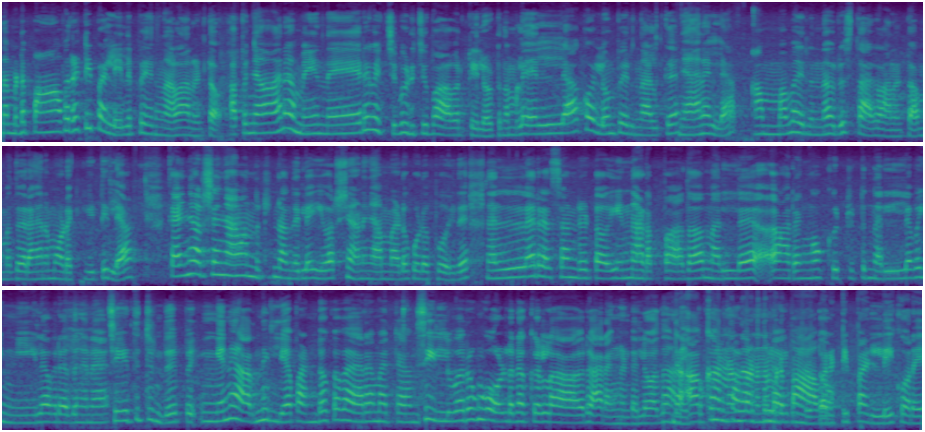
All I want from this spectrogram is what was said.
നമ്മുടെ പാവറട്ടി പള്ളിയിൽ പെരുന്നാളാണ് കേട്ടോ അപ്പം ഞാൻ അമ്മയെ നേരെ വെച്ച് പിടിച്ചു പാവറട്ടിയിലോട്ട് നമ്മൾ എല്ലാ കൊല്ലവും പെരുന്നാൾക്ക് ഞാനല്ല അമ്മ വരുന്ന ഒരു സ്ഥലമാണ് കേട്ടോ അമ്മ ഇതുവരെ അങ്ങനെ മുടക്കിയിട്ടില്ല. കഴിഞ്ഞ വർഷം ഞാൻ വന്നിട്ടുണ്ടായിരുന്നില്ല. ഈ വർഷമാണ് ഞാൻ അമ്മയുടെ കൂടെ പോയത്. നല്ല രസമുണ്ട് കേട്ടോ ഈ നടപ്പാത നല്ല അരങ്ങൊക്കെ ഇട്ടിട്ട് നല്ല ഭംഗിയിൽ അവരതിങ്ങനെ ചെയ്തിട്ടുണ്ട്. ഇപ്പം ഇങ്ങനെ അറിഞ്ഞില്ല. പണ്ടൊക്കെ വേറെ മറ്റേ സിൽവറും ഗോൾഡനും ഒക്കെ ഉള്ള ആ ഒരു അരങ്ങുണ്ടല്ലോ. അതാണ്. ആ കാണുന്നതാണ് നമ്മുടെ പാവറട്ടി പള്ളി. കുറേ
